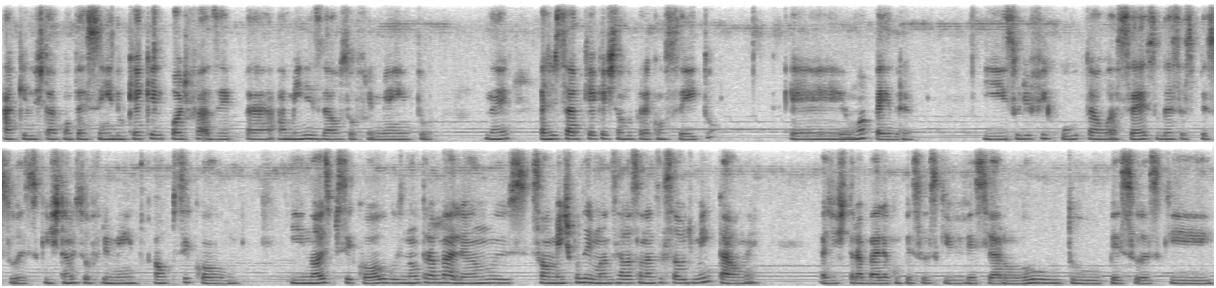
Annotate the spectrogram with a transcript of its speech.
aquilo está acontecendo, o que é que ele pode fazer para amenizar o sofrimento, né? A gente sabe que a questão do preconceito é uma pedra e isso dificulta o acesso dessas pessoas que estão em sofrimento ao psicólogo. E nós psicólogos não trabalhamos somente com demandas relacionadas à saúde mental, né? A gente trabalha com pessoas que vivenciaram luto, pessoas que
